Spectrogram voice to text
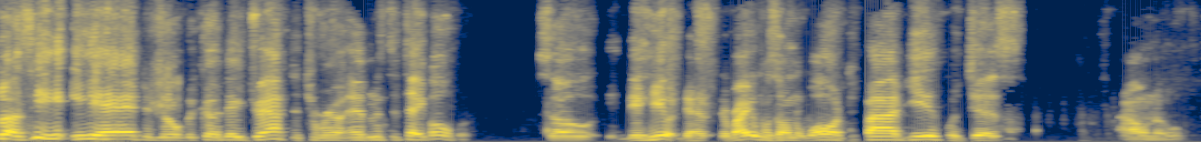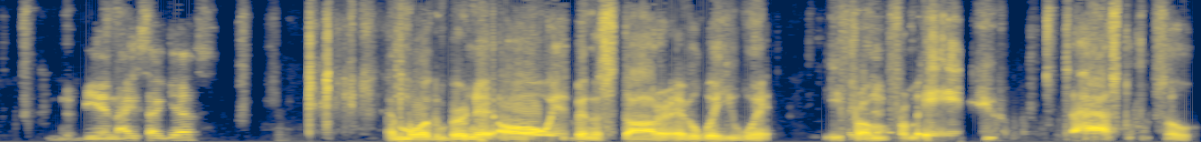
Plus, he he had to know because they drafted Terrell Edmunds to take over. So the he, the, the writing was on the wall. The five years was just, I don't know, being nice, I guess. And Morgan Burnett always been a starter everywhere he went. He from Exactly. from AAU to high school, so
